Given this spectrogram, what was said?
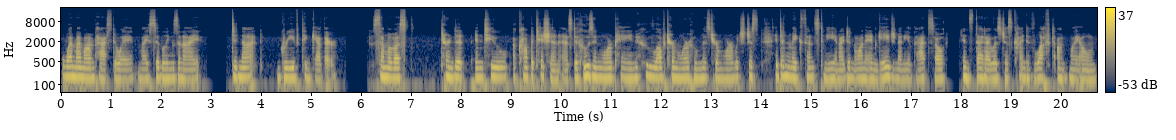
when my mom passed away, my siblings and I did not grieve together. Some of us turned it into a competition as to who's in more pain, who loved her more, who missed her more, which just it didn't make sense to me and I didn't want to engage in any of that. So instead I was just kind of left on my own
